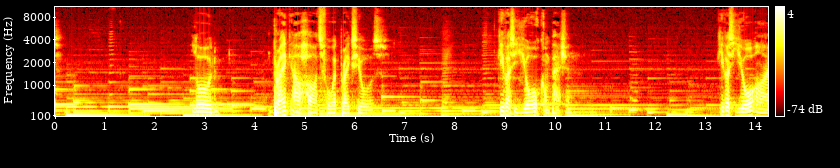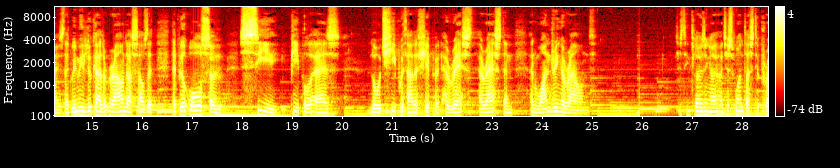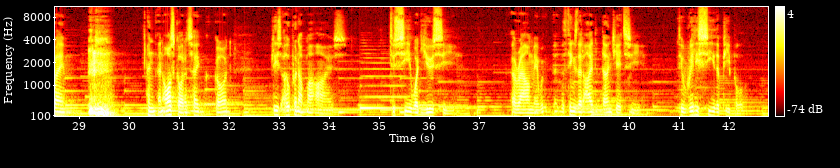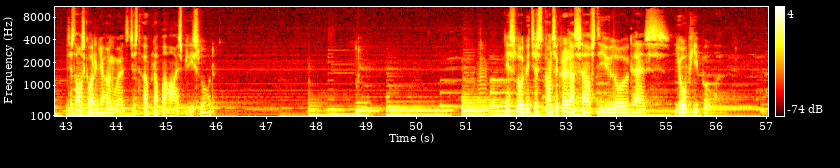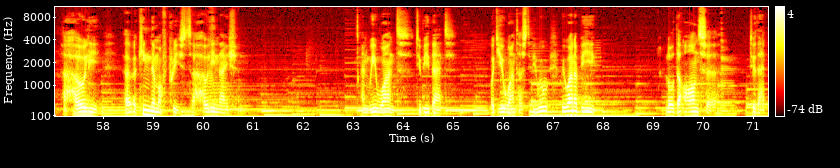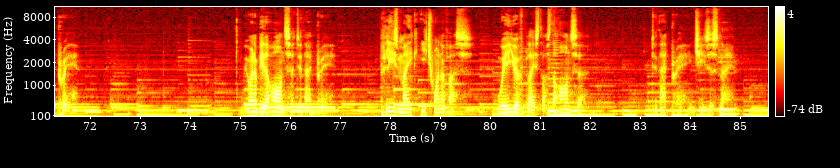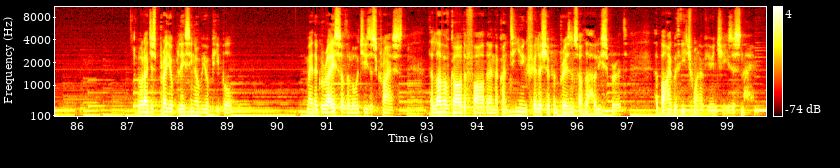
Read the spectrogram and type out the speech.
Lord, break our hearts for what breaks yours. Give us your compassion. Give us your eyes that when we look around ourselves that, that we'll also see people as Lord sheep without a shepherd, harassed, harassed and, and wandering around. Just in closing, I, I just want us to pray and, and ask God and say, God, please open up my eyes to see what you see around me, the things that I don't yet see, to really see the people. Just ask God in your own words. Just open up my eyes, please, Lord. Yes, Lord, we just consecrate ourselves to you, Lord, as your people, a holy, a, kingdom of priests, a holy nation. And we want to be that what you want us to be. We, we want to be, Lord, the answer to that prayer. We want to be the answer to that prayer. Please make each one of us where you have placed us the answer to that prayer in Jesus' name. Lord, I just pray your blessing over your people. May the grace of the Lord Jesus Christ the love of God the Father and the continuing fellowship and presence of the Holy Spirit abide with each one of you in Jesus' name.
